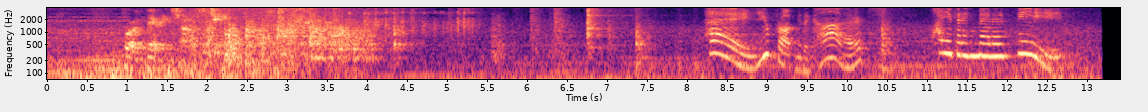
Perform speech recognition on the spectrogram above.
for a very charged game. Hey, you brought me the cards. Why are you getting mad at me?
